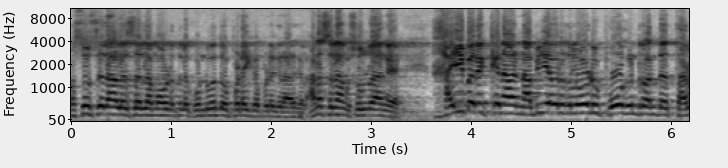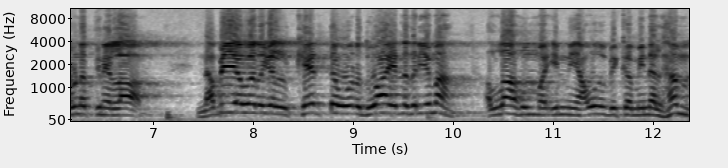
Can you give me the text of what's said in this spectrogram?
ரசூல் ஸல்லல்லாஹு அலைஹி வஸல்லம் அவரிடத்துல கொண்டு வந்து ஒப்படைக்கப்படுகிறார்கள் அனசலாம் சொல்றாங்க ஹைபருக்கு நான் நபி அவர்களோடு போகின்ற அந்த தருணத்தின் எல்லாம் நபி அவர்கள் கேட்ட ஒரு துவா என்ன தெரியுமா அல்லாஹும்ம இன்னி அவுது பிக்க மினல் ஹம்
